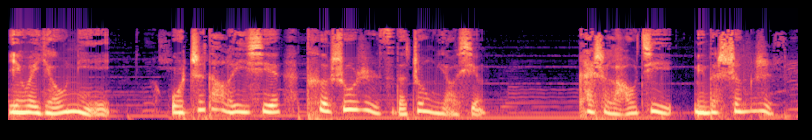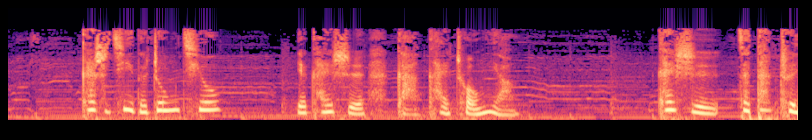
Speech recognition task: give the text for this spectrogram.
因为有你，我知道了一些特殊日子的重要性，开始牢记您的生日，开始记得中秋，也开始感慨重阳，开始在单纯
